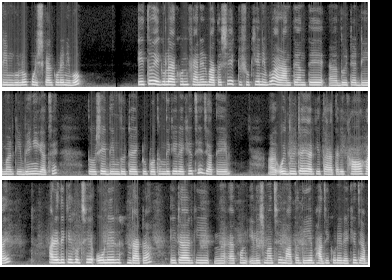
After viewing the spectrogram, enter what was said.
ডিমগুলো পরিষ্কার করে নিব। এই তো এগুলো এখন ফ্যানের বাতাসে একটু শুকিয়ে নিব, আর আনতে আনতে দুইটা ডিম আর কি ভেঙে গেছে। তো সেই ডিম দুইটা একটু প্রথম দিকে রেখেছি যাতে ওই দুইটাই আর কি তাড়াতাড়ি খাওয়া হয়। আর এদিকে হচ্ছে ওলের ডাটা, এটা আর কি এখন ইলিশ মাছের মাথা দিয়ে ভাজি করে রেখে যাব।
